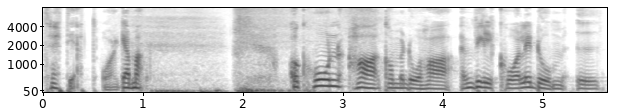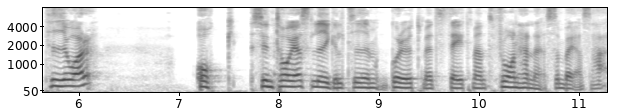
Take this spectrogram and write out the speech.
31 år gammal. Och hon har, kommer då ha en villkorlig dom i 10 år. Och Syntoyas legal team går ut med ett statement från henne som börjar så här.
